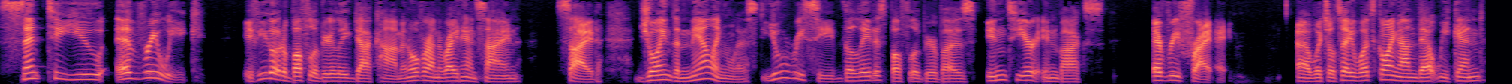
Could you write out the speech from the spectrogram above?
sent to you every week, if you go to buffalobeerleague.com and over on the right hand side, side, join the mailing list, you will receive the latest Buffalo Beer Buzz into your inbox every Friday, uh, which will tell you what's going on that weekend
